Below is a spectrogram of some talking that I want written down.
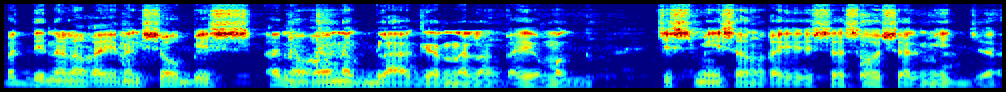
Ba't di na lang kayo nag-showbiz, ano, o nag-vlogger na lang kayo, mag-chismisan kayo sa social media.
